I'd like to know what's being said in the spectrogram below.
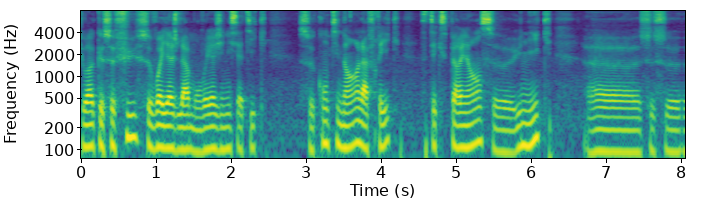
tu vois que ce fut ce voyage-là, mon voyage initiatique, ce continent, l'Afrique, cette expérience unique, ce, ce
